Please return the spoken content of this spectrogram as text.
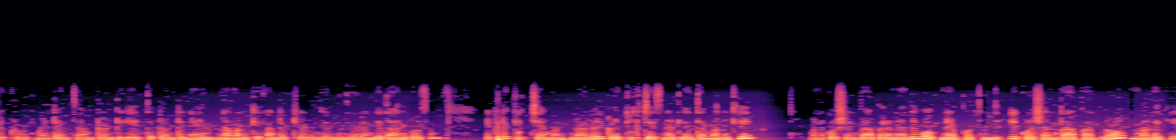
recruitment exam twenty eighth twenty నైన్త్న మనకి కండక్ట్ చేయడం జరిగింది కదండి. దానికోసం ఇక్కడ క్లిక్ చేయమంటున్నారు. ఇక్కడ క్లిక్ చేసినట్లయితే మనకి మన క్వశ్చన్ పేపర్ అనేది ఓపెన్ అయిపోతుంది. ఈ క్వశ్చన్ పేపర్లో మనకి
